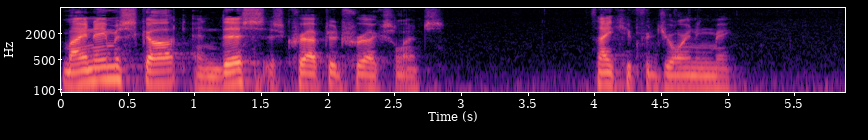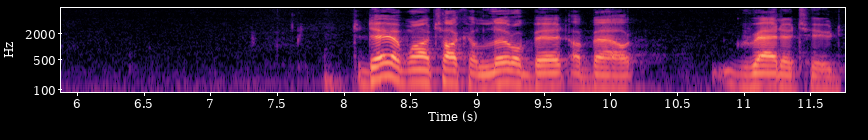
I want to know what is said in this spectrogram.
my name is Scott, and this is Crafted for Excellence. Thank you for joining me. Today, I want to talk a little bit about gratitude.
